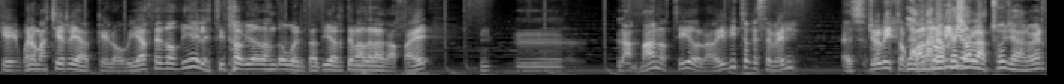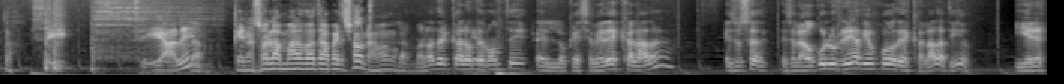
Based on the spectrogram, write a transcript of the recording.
que Bueno, más chirriado, que lo vi hace dos días y le estoy todavía dando vuelta, tío, al tema de las gafas, ¿eh? Mm, Las manos, tío. ¿Lo habéis visto que se ven? Eso. Yo he visto Las cuatro manos que vídeos son y- las tuyas, Alberto. Sí. Sí, Ale. Las, Que no son las manos de otra persona, vamos. las manos del Carlos de Monte, en lo que se ve de escalada, eso se. Eso la Oculus Rift había un juego de escalada, tío. Y eres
